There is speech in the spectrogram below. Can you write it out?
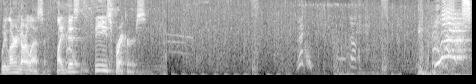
we learned our lesson. Like this, these frickers. What?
